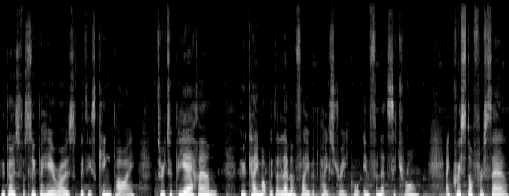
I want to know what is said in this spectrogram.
who goes for superheroes with his king pie, through to Pierre Herme, who came up with a lemon flavoured pastry called Infiniment Citron, and Christophe Roussel,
